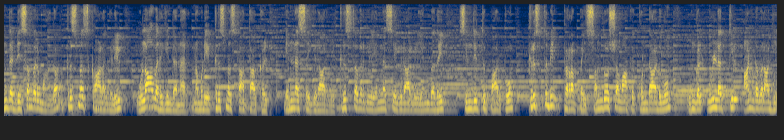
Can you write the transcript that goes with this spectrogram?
இந்த டிசம்பர் மாதம் கிறிஸ்மஸ் காலங்களில் உலா வருகின்றனர். நம்முடைய கிறிஸ்மஸ் தாத்தாக்கள் என்ன செய்கிறார்கள்? கிறிஸ்தவர்கள் என்ன செய்கிறார்கள் என்பதை சிந்தித்து பார்ப்போம். கிறிஸ்துவின் பிறப்பை சந்தோஷமாக கொண்டாடுவோம். உங்கள் உள்ளத்தில் ஆண்டவராகிய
